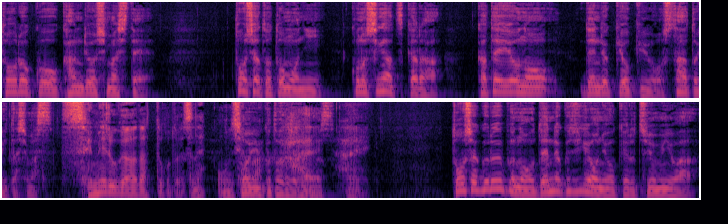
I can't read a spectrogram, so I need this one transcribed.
登録を完了しまして、当社とともにこの4月から家庭用の電力供給をスタートいたします。攻める側だってことですね、そういうことでございます。はい、はい、当社グループの電力事業における強みは、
